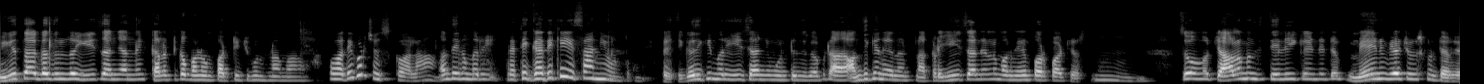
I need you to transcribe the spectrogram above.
మిగతా గదుల్లో ఈశాన్యాన్ని కరెక్ట్గా మనం పట్టించుకుంటున్నామా? ఓ అది కూడా చూసుకోవాలా? అంతేగా మరి. ప్రతి గదికి ఈశాన్యం ఉంటుంది. ప్రతి గదికి మరి ఈశాన్యం ఉంటుంది కాబట్టి అందుకే నేను అంటున్నా అక్కడ ఈశాన్యంలో మనం ఏం పొరపాటు చేస్తున్నాం? సో చాలా మంది తెలియక ఏంటంటే మెయిన్ వే చూసుకుంటారు.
